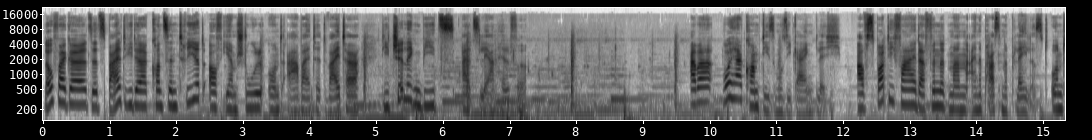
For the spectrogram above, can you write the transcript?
Lo-Fi Girl sitzt bald wieder konzentriert auf ihrem Stuhl und arbeitet weiter. Die chilligen Beats als Lernhilfe. Aber woher kommt diese Musik eigentlich? Auf Spotify, da findet man eine passende Playlist und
